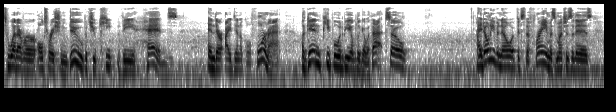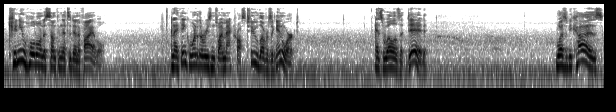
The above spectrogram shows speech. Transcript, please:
to whatever alteration you do, but you keep the heads in their identical format. Again, people would be able to go with that. So, I don't even know if it's the frame as much as it is, can you hold on to something that's identifiable? And I think one of the reasons why Macross 2 Lovers Again worked as well as it did was because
